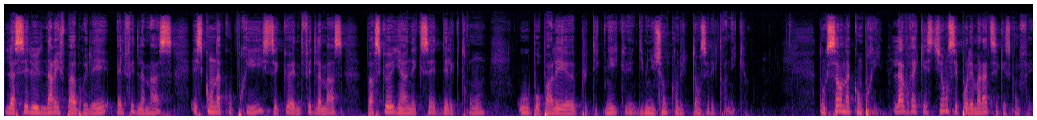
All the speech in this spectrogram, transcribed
La cellule n'arrive pas à brûler, elle fait de la masse. Et ce qu'on a compris, c'est qu'elle fait de la masse parce qu'il y a un excès d'électrons, ou pour parler euh, plus technique, une diminution de conductance électronique. Donc ça, on a compris. La vraie question, c'est pour les malades, c'est qu'est-ce qu'on fait?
